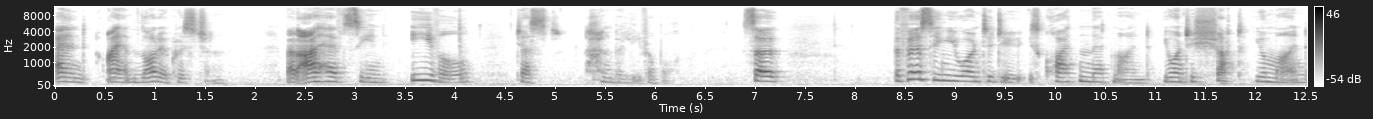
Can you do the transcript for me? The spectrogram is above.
and I am not a Christian, but I have seen evil just unbelievable. So the first thing you want to do is quieten that mind. You want to shut your mind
